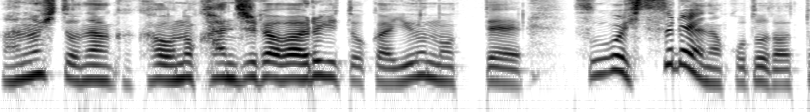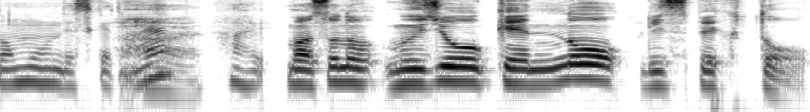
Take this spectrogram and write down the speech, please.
うん、あの人なんか顔の感じが悪いとか言うのってすごい失礼なことだと思うんですけどね。はい、はい、まあその無条件のリスペクト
